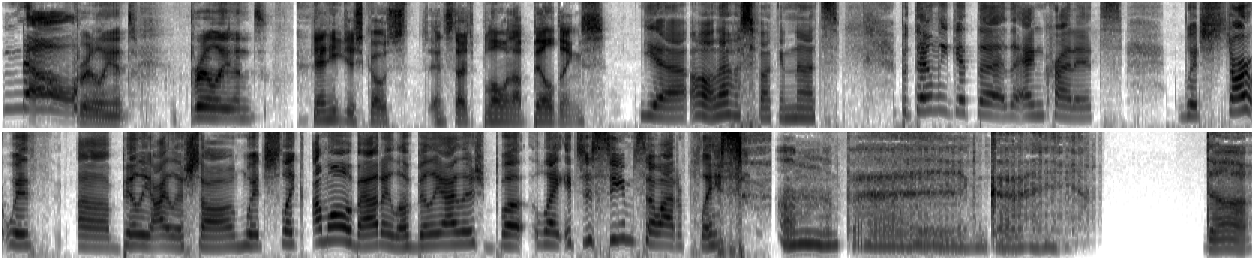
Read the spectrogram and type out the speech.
no. Brilliant. Brilliant. Then he just goes and starts blowing up buildings. Yeah. Oh, that was fucking nuts. But then we get the the end credits, which start with uh Billie Eilish song, which like I'm all about. I love Billie Eilish, but like it just seems so out of place. I'm the bad guy. Duh.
